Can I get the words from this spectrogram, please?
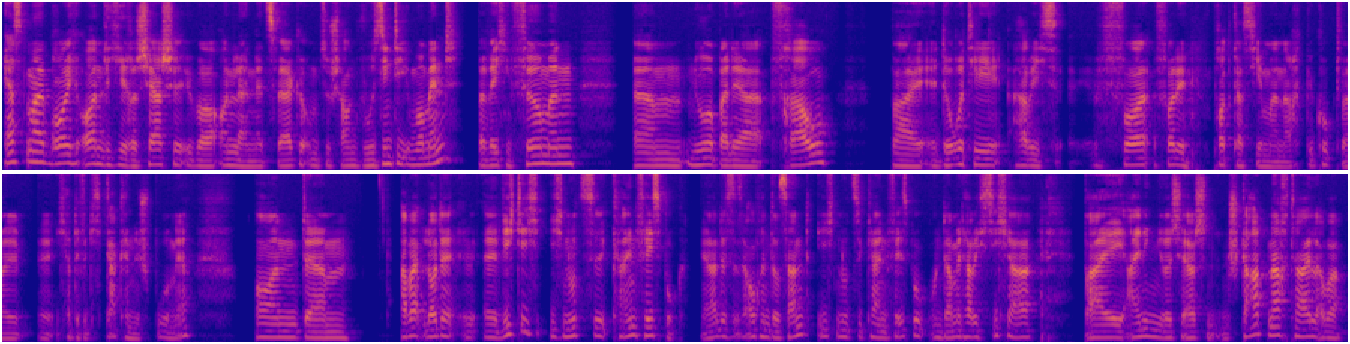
Erstmal brauche ich ordentliche Recherche über Online-Netzwerke, um zu schauen, wo sind die im Moment, bei welchen Firmen. Ähm, nur bei der Frau, bei Dorothy, habe ich vor, vor dem Podcast hier mal nachgeguckt, weil äh, ich hatte wirklich gar keine Spur mehr. Und ähm, Aber Leute, äh, wichtig, ich nutze kein Facebook. Ja, das ist auch interessant. Ich nutze kein Facebook und damit habe ich sicher bei einigen Recherchen einen Startnachteil, aber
